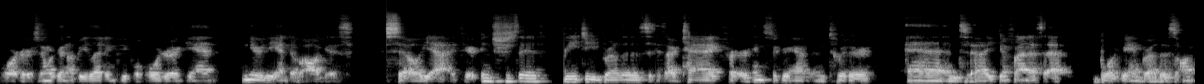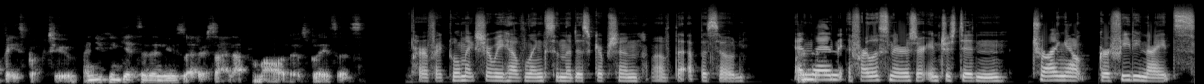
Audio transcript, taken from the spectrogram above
orders and we're going to be letting people order again near the end of August. So yeah, if you're interested, BG Brothas is our tag for Instagram and Twitter, and uh, you can find us at Board Game Brothas on Facebook too. And you can get to the newsletter sign up from all of those places. Perfect. We'll make sure we have links in the description of the episode. And then, if our listeners are interested in trying out graffiti nights,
